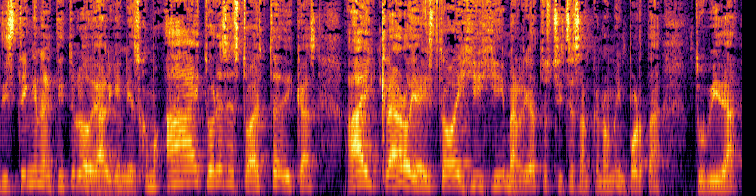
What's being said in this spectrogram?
distinguen el título de alguien y es como, ay, tú eres esto, a esto te dedicas, ay, claro, y ahí estoy, jiji, me río de tus chistes, aunque no me importa tu vida,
